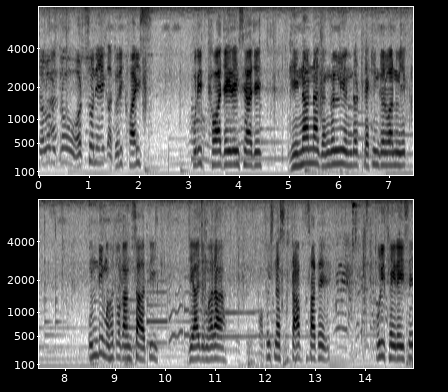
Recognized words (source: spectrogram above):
ચલો મિત્રો, વર્ષોની એક અધૂરી ખ્વાહિશ પૂરી થવા જઈ રહી છે આજે. ગિરનારના જંગલની અંદર ટ્રેકિંગ કરવાનું એક ઊંડી મહત્વાકાંક્ષા હતી. જે આજ મારા ઓફિસના સ્ટાફ સાથે પૂરી થઈ રહી છે.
